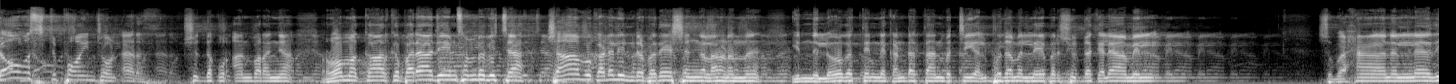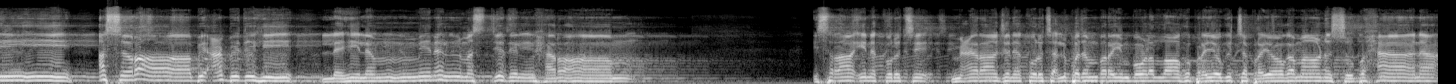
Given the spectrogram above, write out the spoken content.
ലോവസ്റ്റ് പോയിന്റ് ഓൺ എർത്ത് ശുദ്ധ ഖുർആൻ പറഞ്ഞ റോമക്കാർക്ക് പരാജയം സംഭവിച്ച ചാവു കടലിന്റെ പ്രദേശങ്ങളാണെന്ന് ഇന്ന് ലോകത്തിന് കണ്ടെത്താൻ പറ്റിയ അത്ഭുതമല്ലേ പരിശുദ്ധ കലാമിൽ سبحان الذي أسرى بعبده ليلا من المسجد الحرام ഇസ്രായിനെ കുറിച്ച് മെഹറാജിനെ കുറിച്ച് അത്ഭുതം പറയുമ്പോൾ അള്ളാഹു പ്രയോഗിച്ച പ്രയോഗമാണ് സുബാന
